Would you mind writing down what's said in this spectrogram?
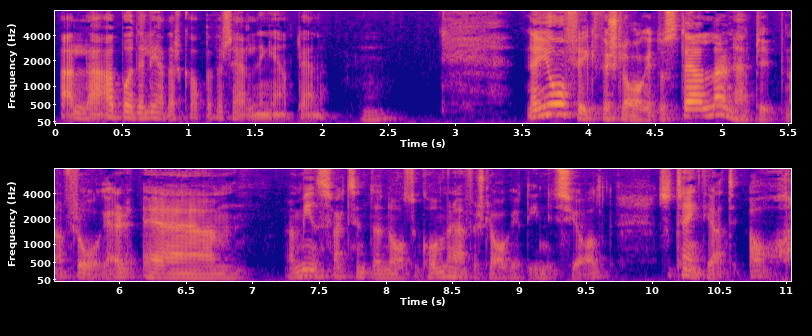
alla, både ledarskap och försäljning egentligen. När jag fick förslaget att ställa den här typen av frågor eh, Jag minns faktiskt inte någon som kom med det här förslaget initialt Så tänkte jag att, ja,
